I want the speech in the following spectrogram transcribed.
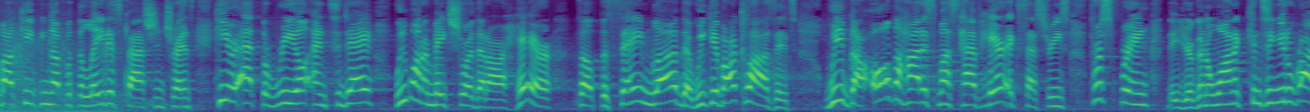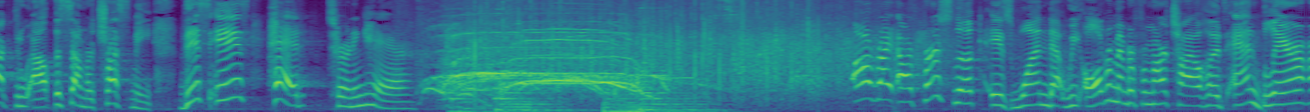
about keeping up with the latest fashion trends here at The Real. And today, we want to make sure that our hair felt the same love that we give our closets. We've got all the hottest must-have hair accessories for spring that you're going to want to continue to rock throughout the summer. Trust me. This is Head Turning Hair. Look is one that we all remember from our childhoods and Blair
